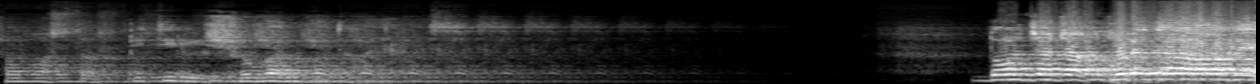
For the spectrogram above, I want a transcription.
সমস্ত পৃথিবীর সুগন্ধিত হয়ে গেছে। দরজাটা খুলে দেওয়া হবে।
